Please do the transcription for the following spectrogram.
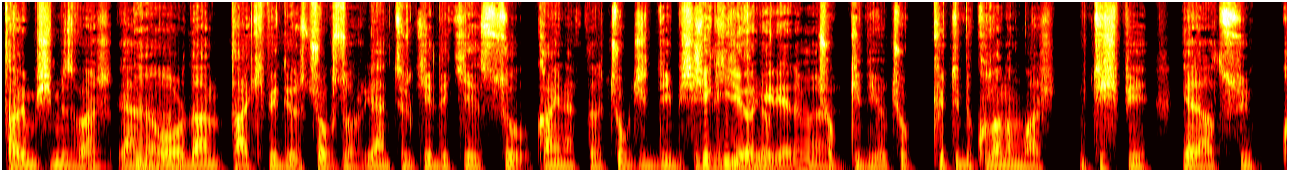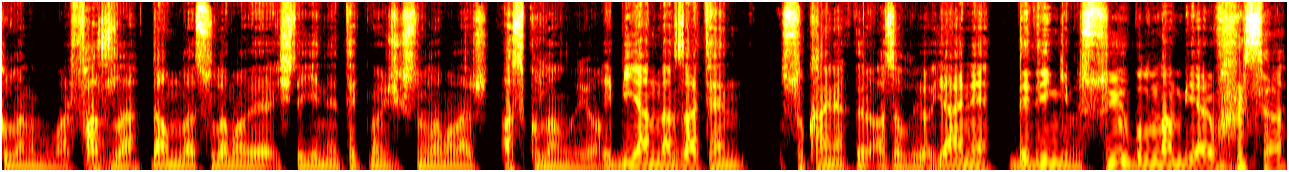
tarım işimiz var. Yani Hı hı. oradan takip ediyoruz. Çok zor. Yani Türkiye'deki su kaynakları çok ciddi bir şekilde çekiliyor gidiyor. geriye değil mi? Çok gidiyor. Çok kötü bir kullanım var. Müthiş bir yeraltı suyu kullanımı var. Fazla. Damla sulama ve işte yeni teknolojik sulamalar az kullanılıyor. E bir yandan zaten su kaynakları azalıyor. Yani dediğin gibi suyu bulunan bir yer varsa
